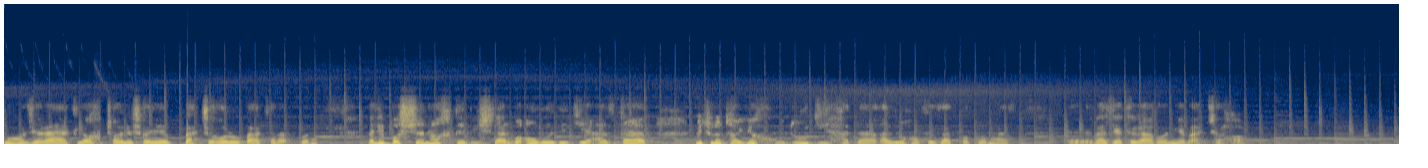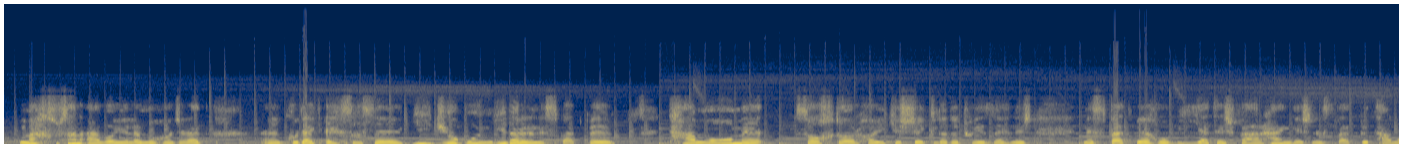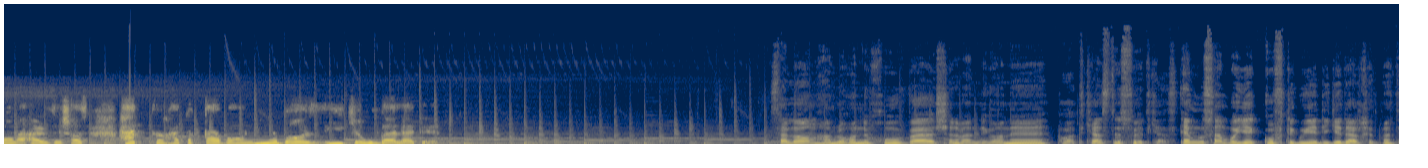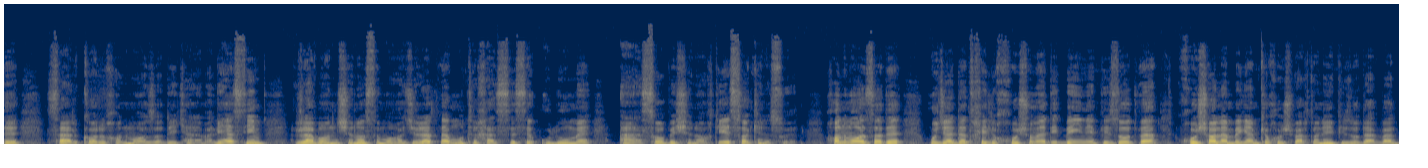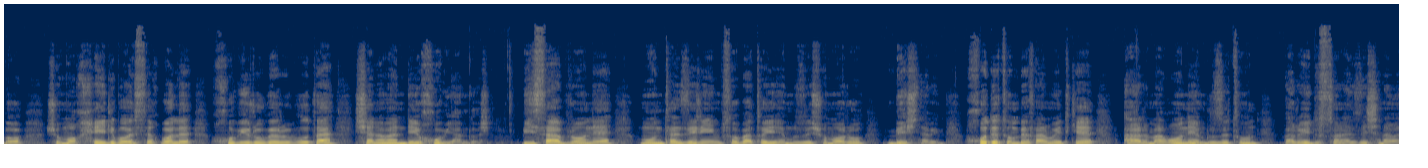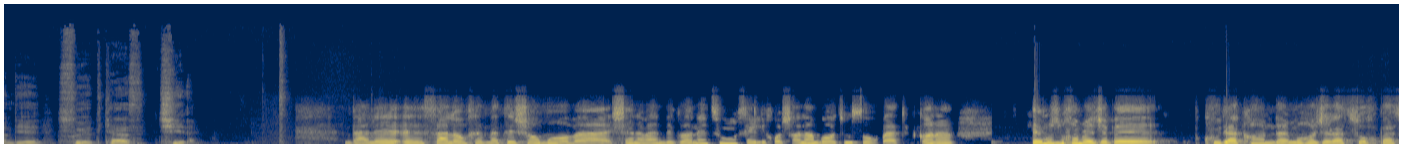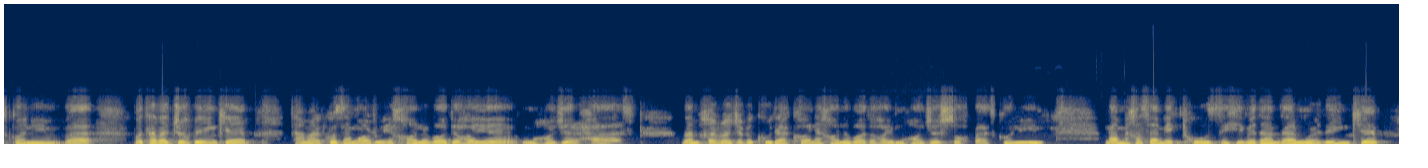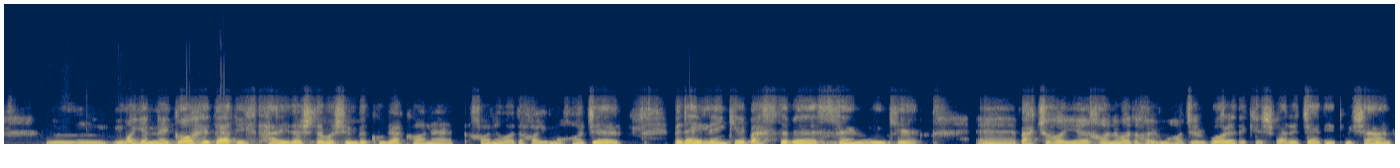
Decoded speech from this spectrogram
مهاجرت یا چالش های بچه ها رو برطرف کنه. ولی با شناخت بیشتر با آمادگی از قبل می‌تونه تا یه حدودی حداقل محافظت بکنه از وضعیت روانی بچه ها مخصوصا اوایل مهاجرت کودک احساس گیجی و گنگی داره نسبت به تمام ساختارهایی که شکل داده توی ذهنش نسبت به هویتش فرهنگش نسبت به تمام ارزش هاست حتی حتی قوانین بازی که اون بلده. سلام همراهان خوب و شنوندگان پادکست سویدکست امروز هم با یک گفتگوی دیگه در خدمت سرکار خانم آزاده کرملی هستیم روانشناس مهاجرت و متخصص علوم اعصاب شناختی ساکن سوئد. خانم آزاده مجدد خیلی خوش اومدید به این اپیزود و خوشحالم بگم که خوشبختانه اپیزود اول با شما خیلی با استقبال خوبی روبرو بود و شنونده خوبی هم داشت. بی صبرانه منتظریم صحبت های امروز شما رو بشنویم. خودتون بفرمایید که ارمغان امروزتون برای دوستان عزیز شنونده سویدکست چیه؟ بله سلام خدمت شما و شنوندگانتون. خیلی خوشحالم باهاتون صحبت می‌کنم. امروز می‌خوام راجع به کودکان در مهاجرت صحبت کنیم و با توجه به اینکه تمرکز ما روی خانواده های مهاجر هست و می‌خوایم راجع به کودکان خانواده های مهاجر صحبت کنیم. من می‌خواستم یک توضیحی بدم در مورد اینکه ما یه نگاه دقیق تری داشته باشیم به کودکان خانواده های مهاجر به دلیل اینکه بسته به سنی که بچه های خانواده های مهاجر وارد کشور جدید میشن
